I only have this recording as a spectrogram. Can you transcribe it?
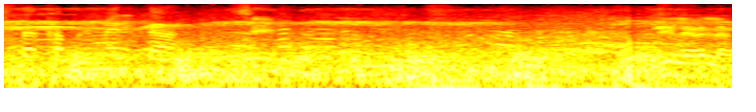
está acá primerita. Sí. Dile hola.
